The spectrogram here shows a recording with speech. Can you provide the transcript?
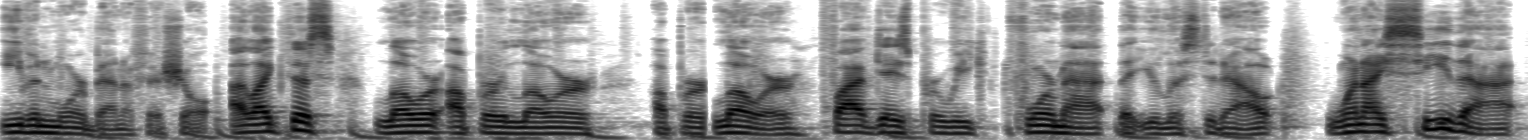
even more beneficial. I like this lower, upper, lower upper, lower, five days per week format that you listed out. When I see that,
